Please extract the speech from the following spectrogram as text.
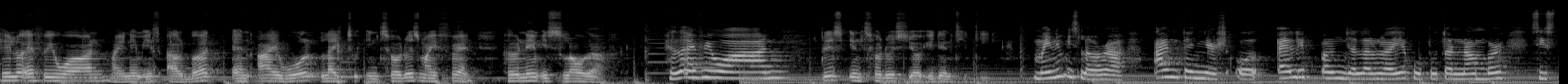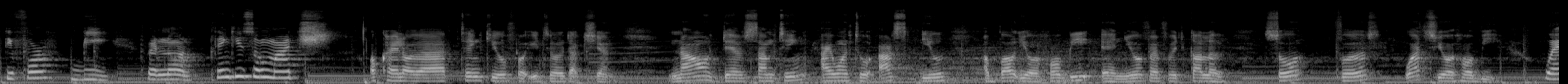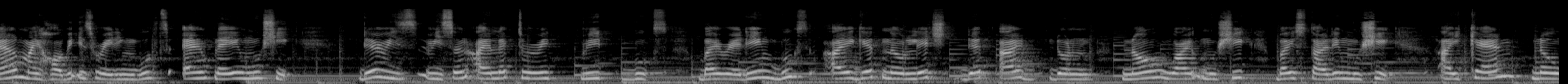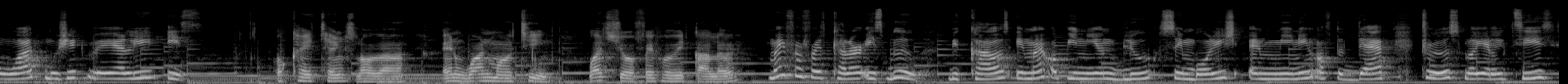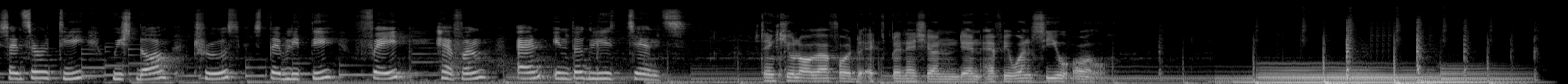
Hello everyone, my name is Albert and I would like to introduce my friend. Her name is Laura. Hello everyone. Please introduce your identity. My name is Laura. I'm 10 years old. I live on Jalan Raya Puputan number 64B, Renon. Thank you so much. Okay Laura, thank you for introduction. Now there's something I want to ask you about your hobby and your favorite color. So, first, What's your hobby? Well, my hobby is reading books and playing music. There is reason I like to read, read books. By reading books, I get knowledge that I don't know why music. By studying music, I can know what music really is. Okay, thanks Laura. And one more thing. What's your favorite color? My favorite color is blue because, in my opinion, blue symbolises and meaning of the depth, truth, loyalty, sincerity, wisdom, truth, stability, faith, heaven, and intelligence. Thank you, Laura, for the explanation. Then everyone see you all.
